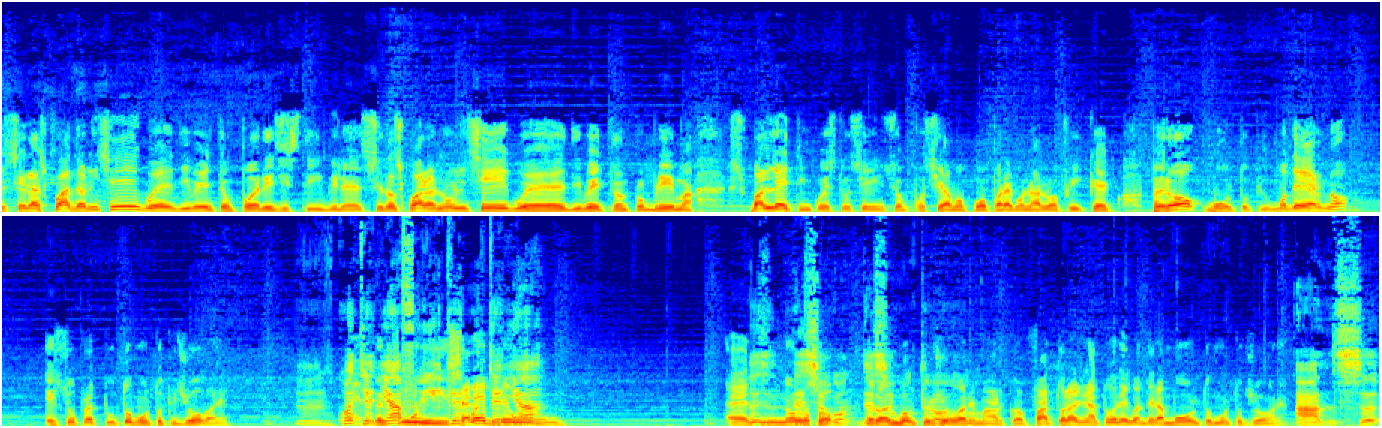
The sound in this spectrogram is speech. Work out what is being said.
eh, se la squadra li segue diventa un po' irresistibile, se la squadra non li segue diventa un problema. Spalletti in questo senso possiamo può paragonarlo a Frick, ecco. però molto più moderno e soprattutto molto più giovane. Mm, quanti Eh, anni per ha cui Flick? sarebbe Quanti anni ha? un... Eh, Adesso- non lo so, con- però è molto controllo. giovane Marco, ha fatto l'allenatore quando era molto molto giovane. Hans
